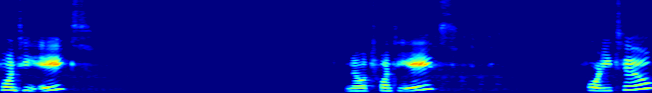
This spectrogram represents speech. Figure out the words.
28. No, 28. 42.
